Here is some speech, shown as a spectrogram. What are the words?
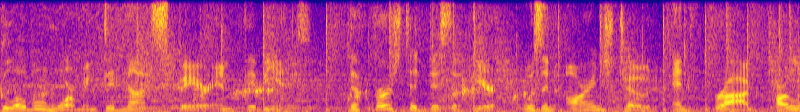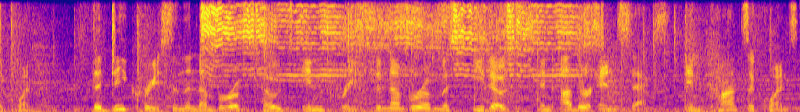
Global warming did not spare amphibians. The first to disappear was an orange toad and frog harlequin. The decrease in the number of toads increased the number of mosquitoes and other insects. In consequence,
